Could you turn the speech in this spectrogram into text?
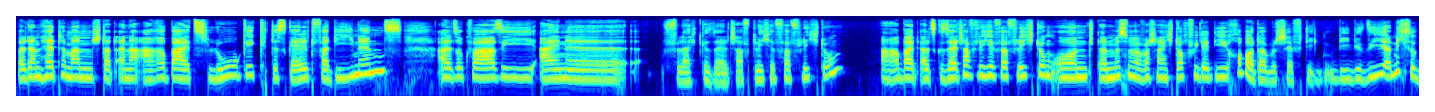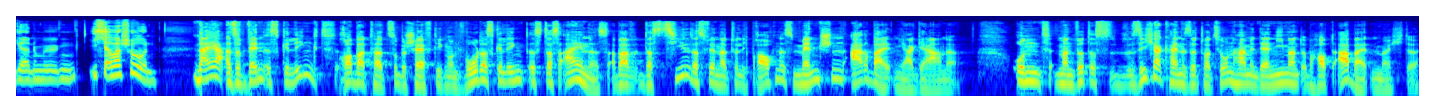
weil dann hätte man statt einer Arbeitslogik des Geldverdienens also quasi eine vielleicht gesellschaftliche Verpflichtung. Arbeit als gesellschaftliche Verpflichtung und dann müssen wir wahrscheinlich doch wieder die Roboter beschäftigen, die, die Sie ja nicht so gerne mögen. Ich aber schon. Naja, also wenn es gelingt, Roboter zu beschäftigen und wo das gelingt, ist das eines. Aber das Ziel, das wir natürlich brauchen, ist, Menschen arbeiten ja gerne. Und man wird es sicher keine Situation haben, in der niemand überhaupt arbeiten möchte.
